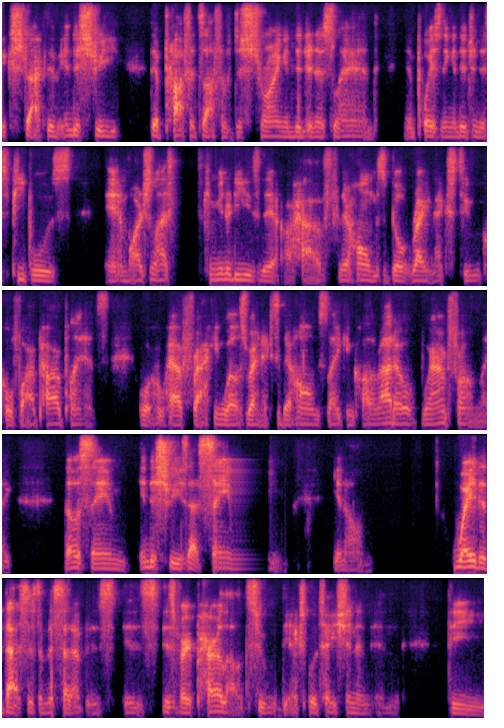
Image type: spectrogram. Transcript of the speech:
extractive industry that profits off of destroying indigenous land and poisoning indigenous peoples and marginalized communities that have their homes built right next to coal-fired power plants or who have fracking wells right next to their homes like in colorado where i'm from like those same industries that same you know way that that system is set up is is is very parallel to the exploitation and, and the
